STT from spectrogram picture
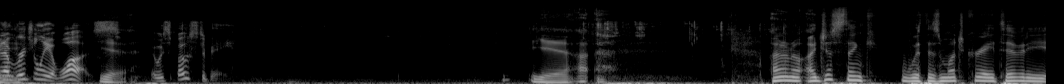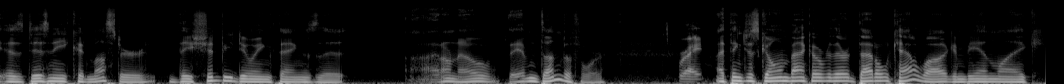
to and be. originally it was. Yeah. It was supposed to be. Yeah. I, I don't know. I just think with as much creativity as Disney could muster, they should be doing things that I don't know they haven't done before. Right. I think just going back over their that old catalog and being like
